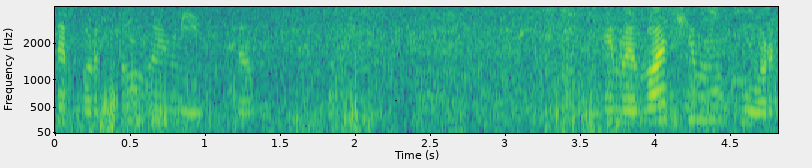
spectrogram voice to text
це портове місто. І ми бачимо порт.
